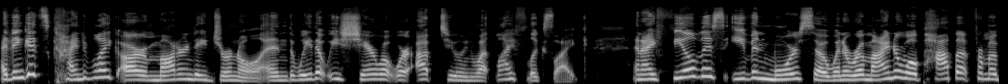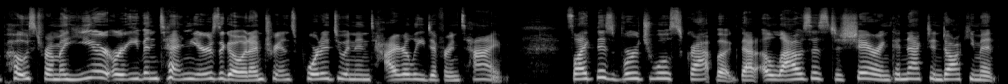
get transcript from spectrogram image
I think it's kind of like our modern day journal and the way that we share what we're up to and what life looks like. And I feel this even more so when a reminder will pop up from a post from a year or even 10 years ago, and I'm transported to an entirely different time. It's like this virtual scrapbook that allows us to share and connect and document.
